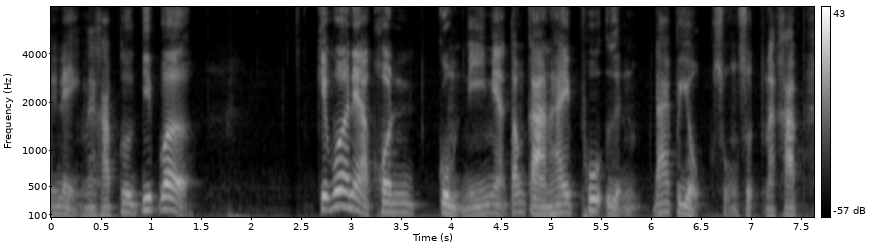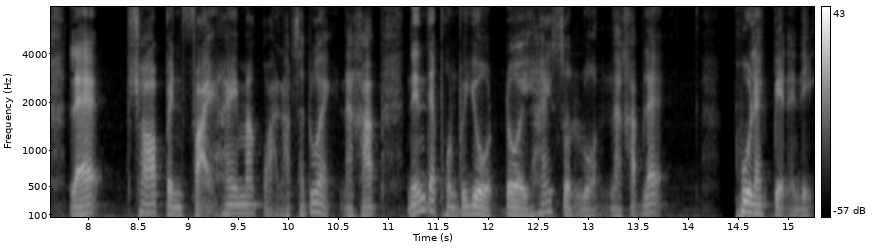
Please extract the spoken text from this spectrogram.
นั่นเองนะครับคือ giver กิฟเวอร์เนี่ยคนกลุ่มนี้เนี่ยต้องการให้ผู้อื่นได้ประโยชน์สูงสุดนะครับ และชอบเป็นฝ่ายให้มากกว่ารับซะด้วยนะครับ เน้นแต่ผลประโยชน์โดยให้ส่วนรวมนะครับ และ ผู้แลกเปลี่ยนนั่นเอง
